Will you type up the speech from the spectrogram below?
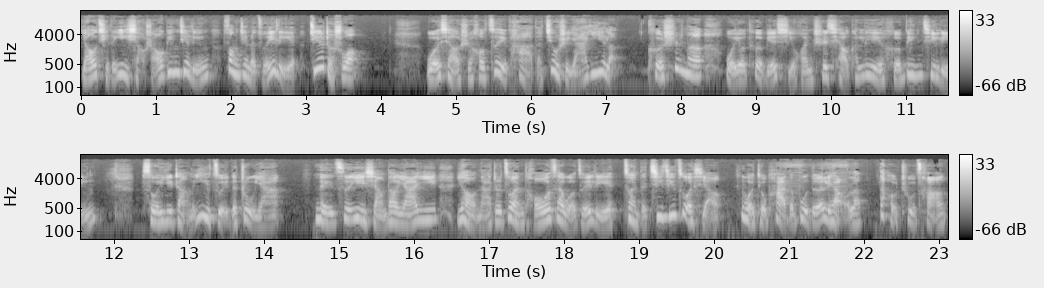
舀起了一小勺冰激凌，放进了嘴里，接着说：“我小时候最怕的就是牙医了。”可是呢，我又特别喜欢吃巧克力和冰淇淋，所以长了一嘴的蛀牙。每次一想到牙医要拿着钻头在我嘴里钻得叽叽作响，我就怕得不得了了，到处藏，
